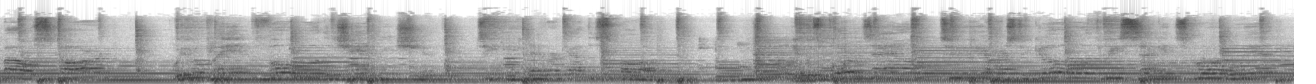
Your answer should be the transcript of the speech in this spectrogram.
basketball star. We were playing for the championship. Team that never got this far. It was four down, two yards to go, three seconds for the win.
